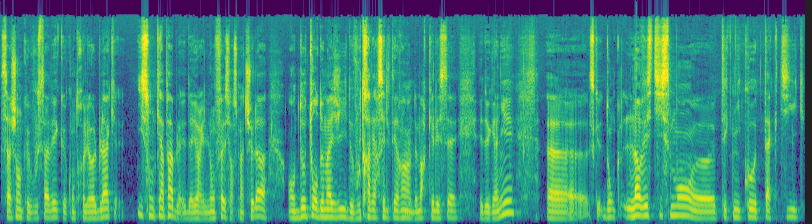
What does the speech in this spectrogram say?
sachant que vous savez que contre les All Blacks, ils sont capables, et d'ailleurs ils l'ont fait sur ce match-là, en deux tours de magie, de vous traverser le terrain, de marquer l'essai et de gagner. donc l'investissement technico-tactique,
